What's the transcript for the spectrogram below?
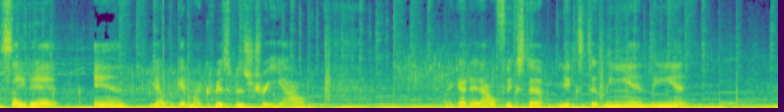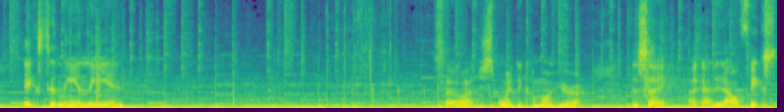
say that. And y'all look at my Christmas tree y'all. I got it all fixed up next to Lynn Lynn next to Lin Lin. So I just wanted to come on here to say I got it all fixed.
